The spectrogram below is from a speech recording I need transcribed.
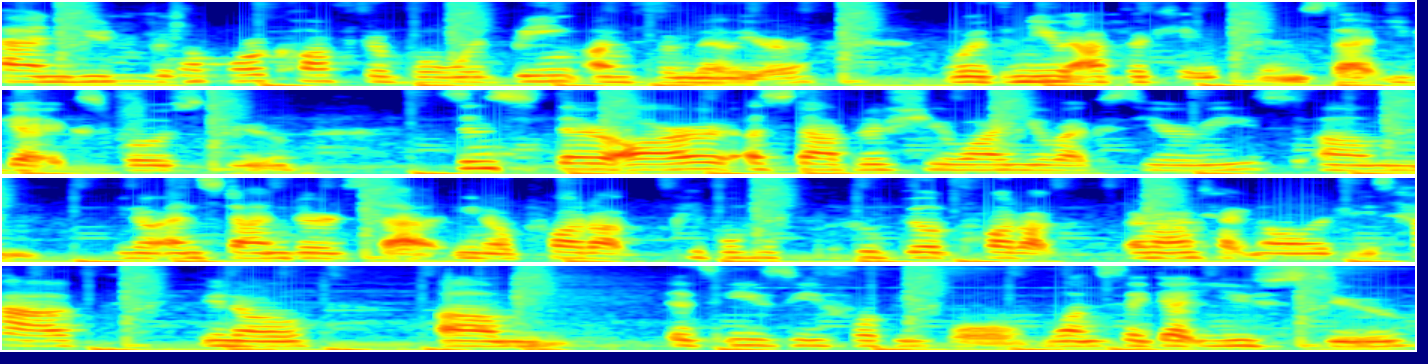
and you mm-hmm. become more comfortable with being unfamiliar with new applications that you get exposed to. Since there are established UI UX series, um, you know, and standards that you know product people who, who build product around technologies have, you know, um, it's easy for people once they get used to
